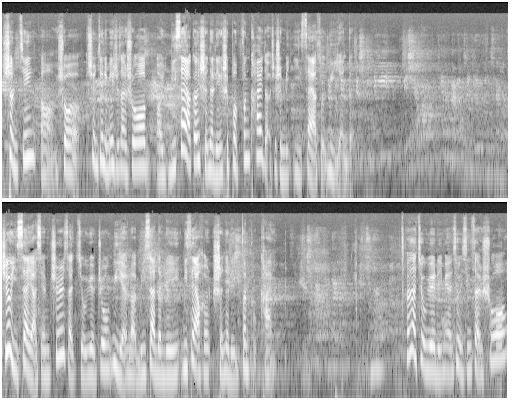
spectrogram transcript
圣经啊说，圣经里面一直在说，呃，弥赛亚跟神的灵是不分开的，这是弥以赛亚所预言的。只有以赛亚先知在九月中预言了弥赛亚的灵，弥赛亚和神的灵分不开。他在旧约里面就已经在说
